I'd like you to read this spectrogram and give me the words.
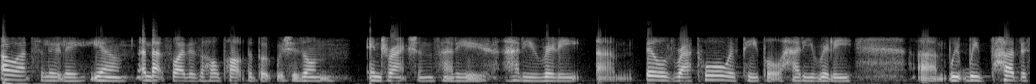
Oh, absolutely, yeah, and that's why there's a whole part of the book which is on interactions. How do you how do you really um, build rapport with people? How do you really um, we, we've heard this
